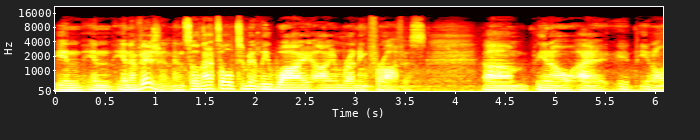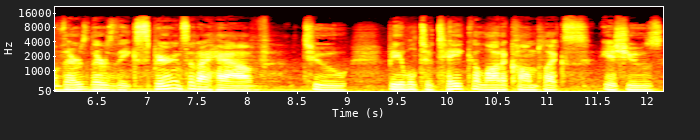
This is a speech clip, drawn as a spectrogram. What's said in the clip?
in, in in a vision. And so that's ultimately why I am running for office. Um, you know, I it, you know there's there's the experience that I have to be able to take a lot of complex issues,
